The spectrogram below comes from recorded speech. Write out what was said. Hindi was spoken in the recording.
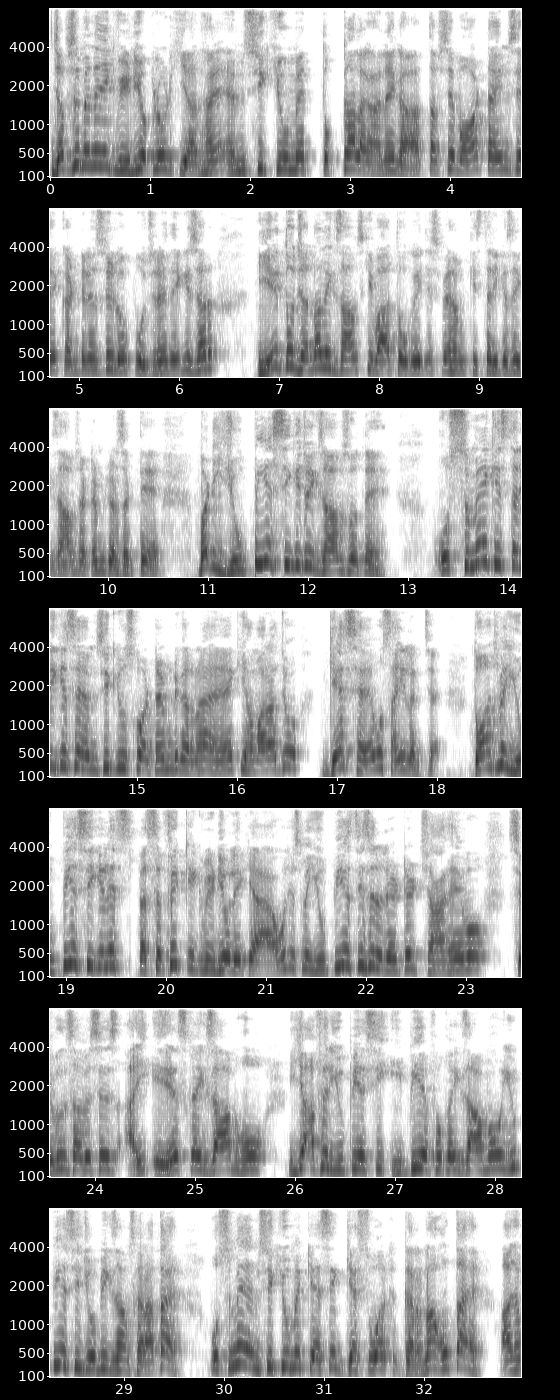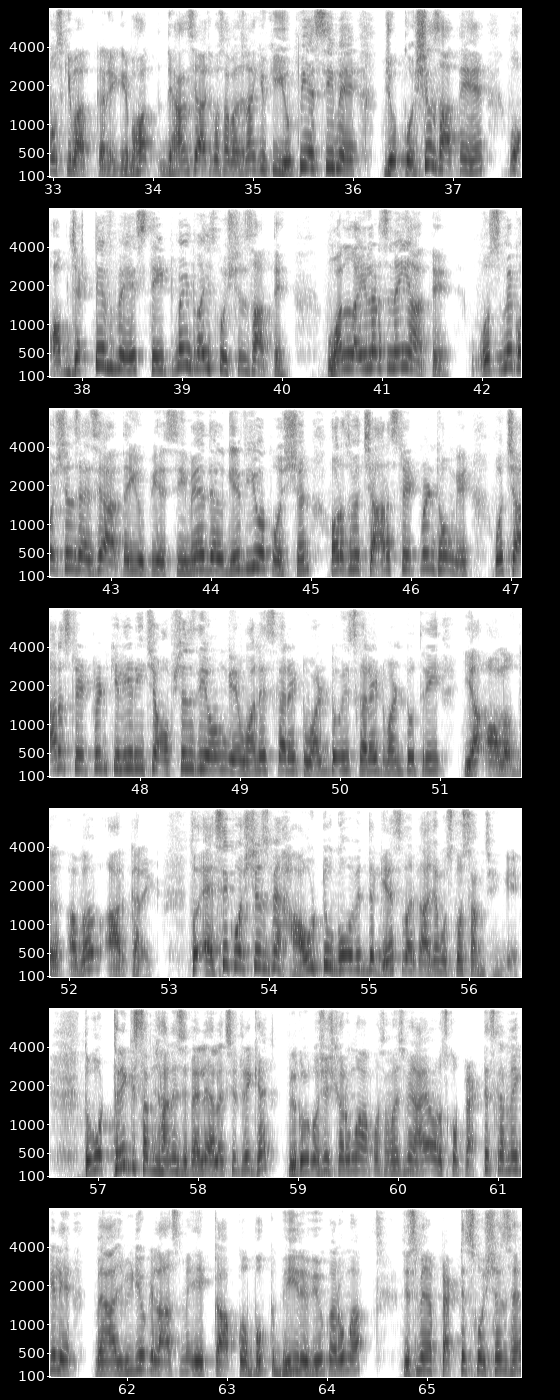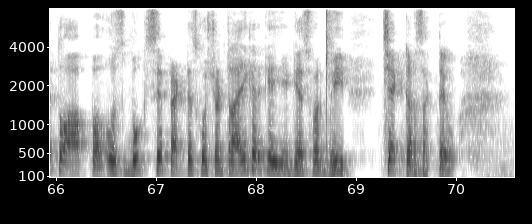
जब से मैंने एक वीडियो अपलोड किया था एमसीक्यू में तुक्का लगाने का तब से बहुत टाइम से कंटिन्यूसली लोग पूछ रहे थे कि सर ये तो जनरल एग्ज़ाम्स की बात हो गई जिसमें हम किस तरीके से एग्ज़ाम्स अटेम्प्ट कर सकते हैं बट यूपीएससी के जो एग्ज़ाम्स होते हैं उसमें किस तरीके से एमसीक्यूज को अटेम्प्ट करना है कि हमारा जो गेस है वो सही लग जाए। तो आज मैं यूपीएससी के लिए स्पेसिफिक एक वीडियो लेके आया हूँ, जिसमें यूपीएससी से रिलेटेड चाहे वो सिविल सर्विसेज़ आईएएस का एग्ज़ाम हो, या फिर यूपीएससी ईपीएफओ का एग्ज़ाम हो यूपीएससी जो भी एग्ज़ाम्स कराता है, उसमें एमसीक्यू में कैसे गेस वर्क करना होता है, आज हम उसकी बात करेंगे। बहुत ध्यान से आज को समझना, क्योंकि यूपीएससी में जो क्वेश्चंस आते हैं, वो ऑब्जेक्टिव में स्टेटमेंट वाइज क्वेश्चंस आते हैं। वन लाइनर्स नहीं आते। उसमें क्वेश्चंस ऐसे आते हैं यूपीएससी में they give you a question और उसमें चार स्टेटमेंट होंगे। वो चार स्टेटमेंट के लिए नीचे ऑप्शंस दिए होंगे। One is correct one two is correct one two three या all of the above are correct तो ऐसे क्वेश्चंस में how to go with the guesswork आज हम उसको समझेंगे। तो वो ट्रिक समझाने से पहले, अलग से ट्रिक है। बिल्कुल कोशिश करूँगा आपको समझ में आए और उसको प्रैक्टिस करने के लिए मैं आज वीडियो के लास्ट में एक आपको बुक भी रिव्यू करूँगा, जिसमें प्रैक्टिस क्वेश्चन है। तो आप उस बुक से प्रैक्टिस क्वेश्चन ट्राई करके ये गेस वर्क भी चेक कर सकते हो।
